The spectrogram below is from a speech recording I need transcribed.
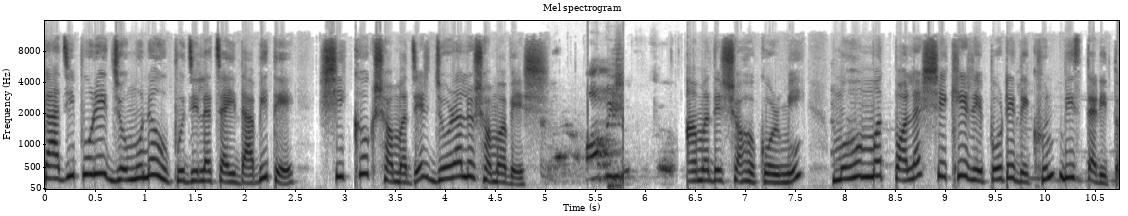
কাজীপুরে যমুনা উপজেলা চাই দাবিতে শিক্ষক সমাজের জোরালো সমাবেশ। আমাদের সহকর্মী মোহাম্মদ পলাশ শেখের রিপোর্টে দেখুন বিস্তারিত।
